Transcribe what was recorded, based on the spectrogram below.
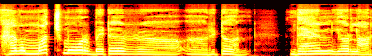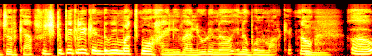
have a much more better uh, uh return than your larger caps, which typically tend to be much more highly valued in a in a bull market. Now, mm. uh,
